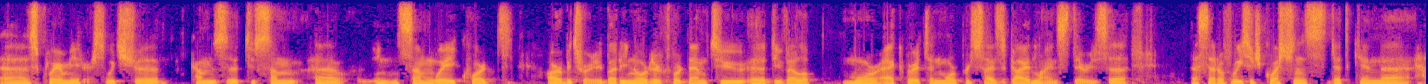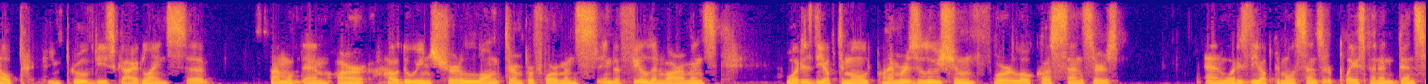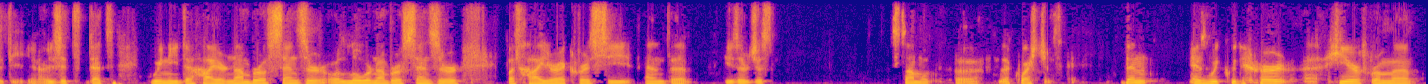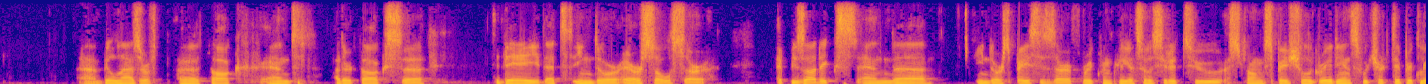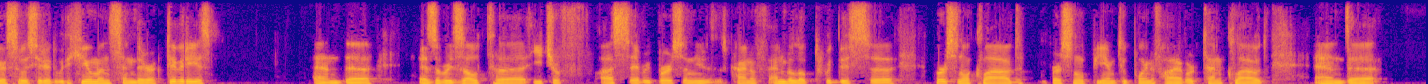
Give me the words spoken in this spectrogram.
uh, square meters, which uh, comes uh, to some uh, in some way quite arbitrary. But in order for them to uh, develop more accurate and more precise guidelines, there is a, a set of research questions that can help improve these guidelines. Some of them are how do we ensure long term performance in the field environments? What is the optimal time resolution for low cost sensors? And what is the optimal sensor placement and density? You know, is it that we need a higher number of sensor or lower number of sensor, but higher accuracy? And uh, these are just some of uh, the questions. Then, as we could hear, uh, hear from uh, uh, Bill Nazaroff uh, talk and other talks today that indoor aerosols are episodics and indoor spaces are frequently associated to strong spatial gradients, which are typically associated with humans and their activities. And uh, as a result, uh, each of us, every person is kind of enveloped with this uh, personal cloud, personal PM 2.5 or 10 cloud. And uh,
